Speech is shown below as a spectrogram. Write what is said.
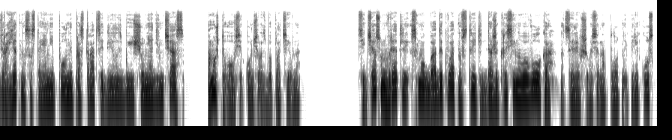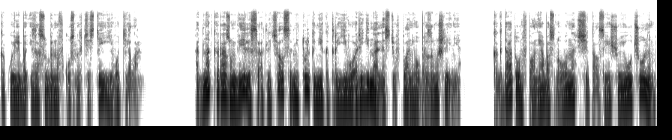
вероятно, состояние полной прострации длилось бы еще не один час, а может и вовсе кончилось бы плачевно. Сейчас он вряд ли смог бы адекватно встретить даже крысиного волка, нацелившегося на плотный перекус какой-либо из особенно вкусных частей его тела. Однако разум Велеса отличался не только некоторой его оригинальностью в плане образа мышления. Когда-то он вполне обоснованно считался еще и ученым.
